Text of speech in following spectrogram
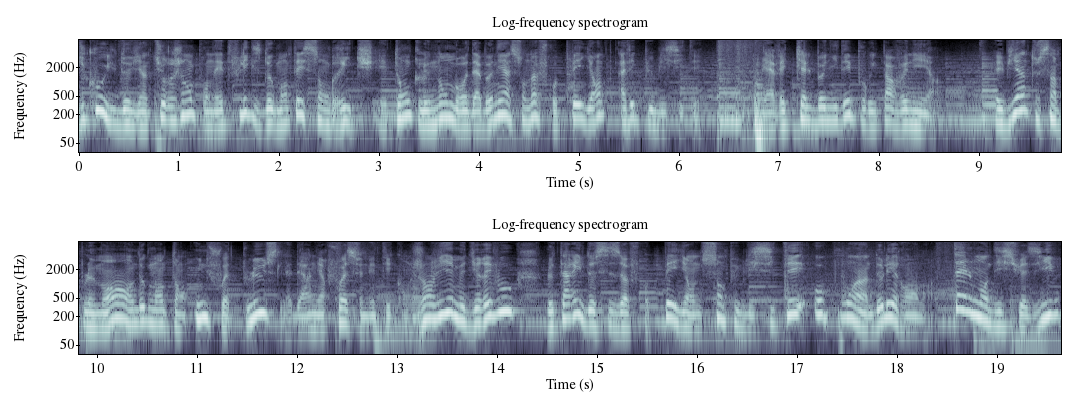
Du coup, il devient urgent pour Netflix d'augmenter son reach et donc le nombre d'abonnés à son offre payante avec publicité. Mais avec quelle bonne idée pour y parvenir? Eh bien, tout simplement en augmentant une fois de plus, la dernière fois ce n'était qu'en janvier, me direz-vous, le tarif de ces offres payantes sans publicité au point de les rendre tellement dissuasives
